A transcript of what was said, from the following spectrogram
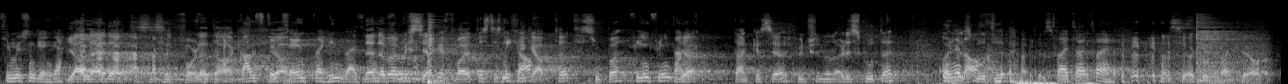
Sie müssen gehen, gell? Ja, leider, das ist ein voller Tag. Ganz ja. dezenter Hinweis. Nein, aber mich sehr gefreut, dass das noch auch. geklappt hat. Super. Vielen, vielen Dank. Ja, danke sehr. Ich wünsche Ihnen alles Gute. Ihnen alles auch. Gute. Alles Zwei, zwei, zwei. Gute. Sehr gut, danke auch.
